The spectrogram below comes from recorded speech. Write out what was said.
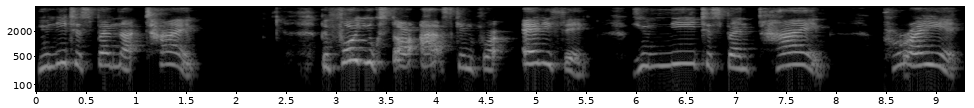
You need to spend that time before you start asking for anything. You need to spend time praying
